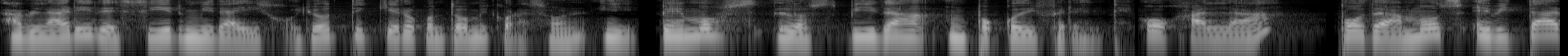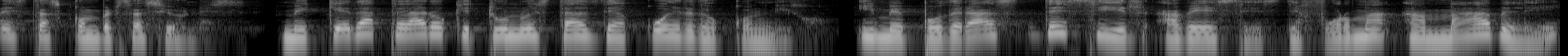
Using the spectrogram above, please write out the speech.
hablar y decir, mira hijo, yo te quiero con todo mi corazón y vemos la vida un poco diferente. Ojalá podamos evitar estas conversaciones. Me queda claro que tú no estás de acuerdo conmigo y me podrás decir a veces de forma amable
